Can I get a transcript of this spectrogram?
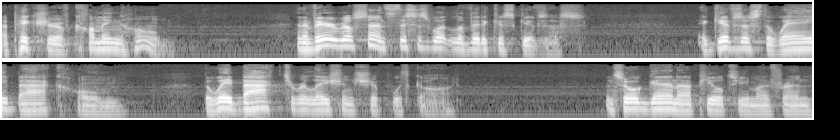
a picture of coming home. In a very real sense, this is what Leviticus gives us. It gives us the way back home, the way back to relationship with God. And so, again, I appeal to you, my friend.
